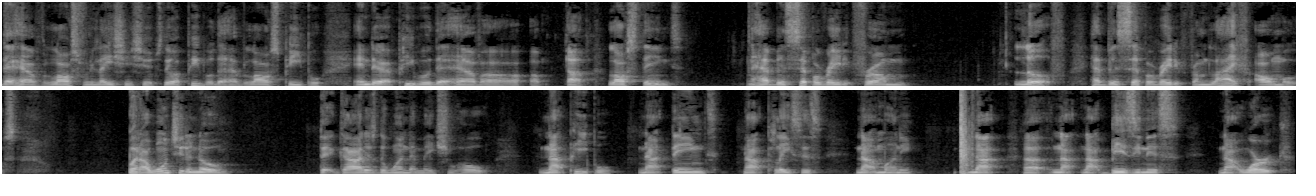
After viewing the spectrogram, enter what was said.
that have lost relationships. There are people that have lost people, and there are people that have uh, uh, uh, lost things and have been separated from love, have been separated from life almost. But I want you to know that God is the one that makes you whole, not people, not things, not places, not money, not uh, not not busyness, not work,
